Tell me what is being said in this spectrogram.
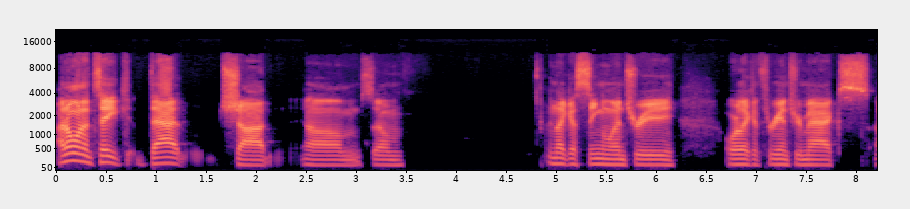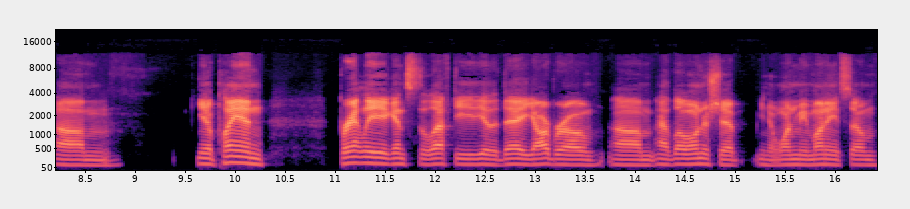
I don't want to take that shot. Um, so in like a single entry or like a three entry max, um, you know, playing Brantley against the lefty the other day, Yarbrough, um, at low ownership, you know, won me money. So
